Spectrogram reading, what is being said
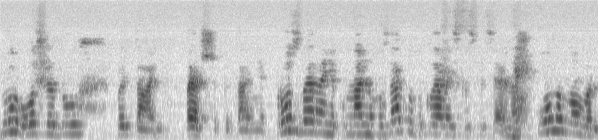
до розгляду питань. Перше питання про звернення комунального закладу Клевенська спеціальна школа номер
